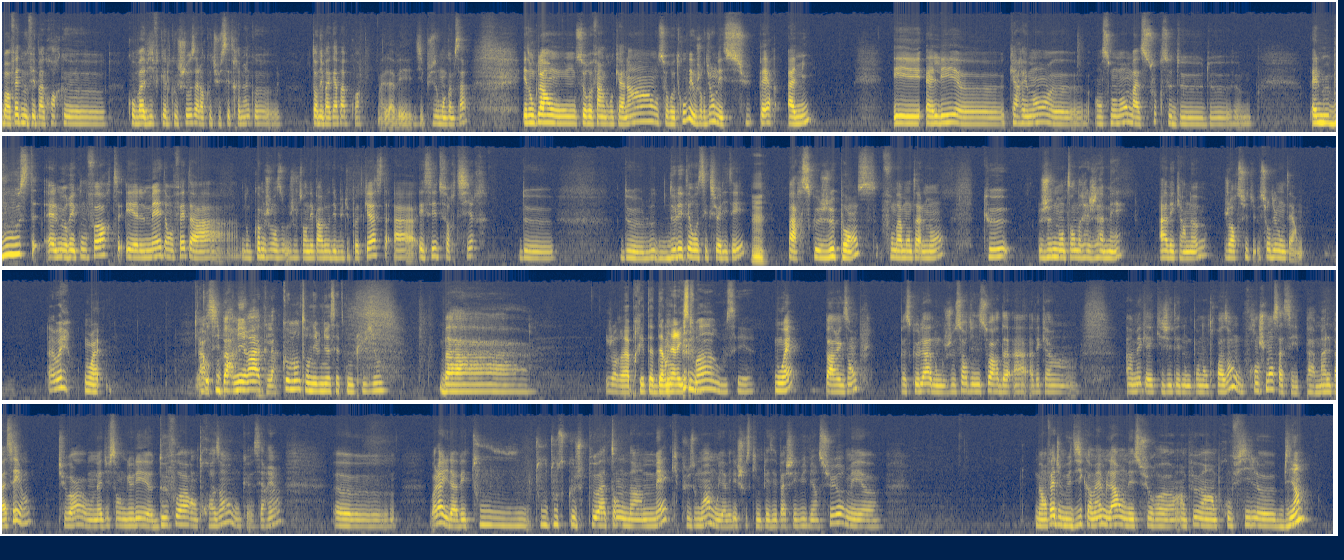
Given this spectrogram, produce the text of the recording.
bah, en fait, me fais pas croire que qu'on va vivre quelque chose alors que tu sais très bien que t'en es pas capable, quoi. Elle l'avait dit plus ou moins comme ça. Et donc là, on se refait un gros câlin, on se retrouve, et aujourd'hui, on est super amis. Et elle est carrément, en ce moment, ma source de, elle me booste, elle me réconforte et elle m'aide en fait à, donc comme je vous en- je vous en ai parlé au début du podcast, à essayer de sortir de, de, de l'hétérosexualité Mm. parce que je pense fondamentalement que je ne m'entendrai jamais avec un homme, genre sur, sur du long terme. Ah ouais? Ouais. Alors Co- si par miracle, Comment t'en es venue à cette conclusion? Bah Genre après ta dernière histoire ou c'est. Ouais, par exemple. Parce que là, donc, je sors d'une histoire avec un, mec avec qui j'étais pendant trois ans. franchement, ça s'est pas mal passé. hein. Tu vois, on a dû s'engueuler euh, deux fois en trois ans, donc euh, c'est rien. Euh, voilà, il avait tout, tout, tout ce que je peux attendre d'un mec, plus ou moins. Bon, il y avait des choses qui me plaisaient pas chez lui, bien sûr, mais. euh, Mais en fait, je me dis quand même, là, on est sur euh, un peu un profil euh, bien,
